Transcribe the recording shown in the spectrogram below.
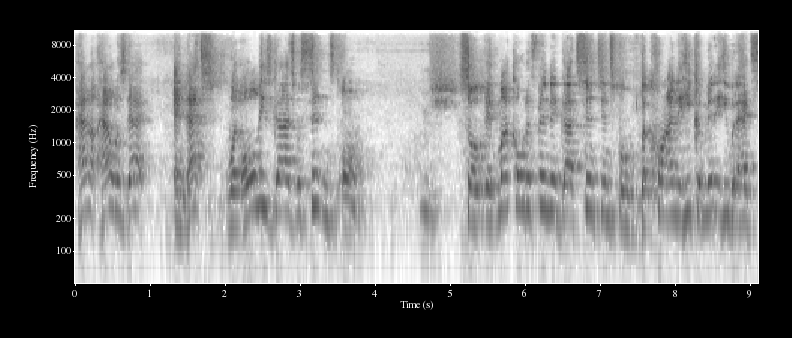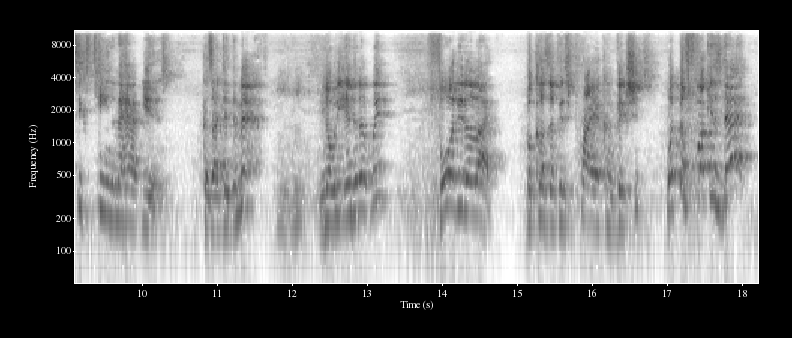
How how is that? And that's what all these guys were sentenced on. Mm. So if my co-defendant got sentenced for the crime that he committed, he would have had 16 and a half years. Because I did the math. Mm-hmm. You know what he ended up with? 40 to life because of his prior convictions. What the fuck is that?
